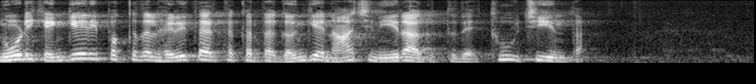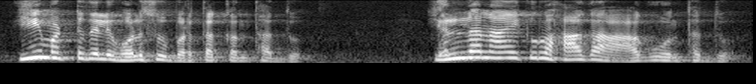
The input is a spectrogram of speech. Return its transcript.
ನೋಡಿ ಕೆಂಗೇರಿ ಪಕ್ಕದಲ್ಲಿ ಹರಿತಾ ಇರ್ತಕ್ಕಂಥ ಗಂಗೆ ನಾಚಿ ನೀರಾಗುತ್ತದೆ ಥೂಚಿ ಅಂತ. ಈ ಮಟ್ಟದಲ್ಲಿ ಹೊಲಸು ಬರ್ತಕ್ಕಂಥದ್ದು, ಎಲ್ಲ ನಾಯಕರು ಹಾಗ ಆಗುವಂಥದ್ದು.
